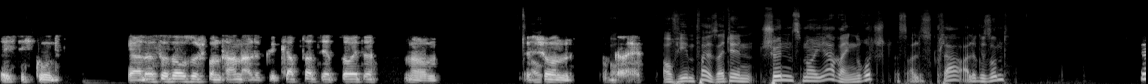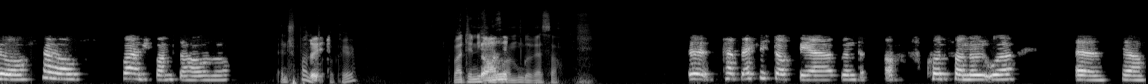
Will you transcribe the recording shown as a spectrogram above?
Richtig gut. Ja, dass das auch so spontan alles geklappt hat jetzt heute, ähm, ist Au- schon geil. Auf jeden Fall, seid ihr ein schön ins neue Jahr reingerutscht? Ist alles klar, alle gesund? Ja, ja, war entspannt zu Hause. Entspannt, Richtig. okay. Wart ihr nicht Ja, am Gewässer? Äh, tatsächlich doch, wir sind auf kurz vor 0 Uhr äh, ja,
